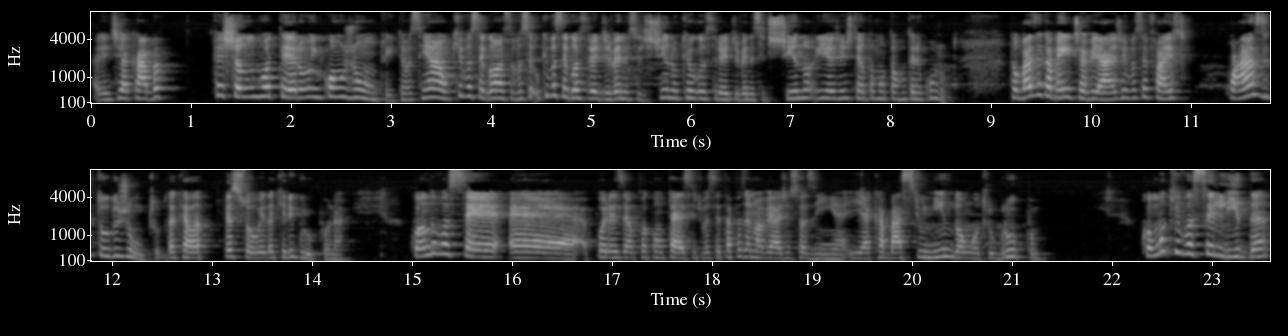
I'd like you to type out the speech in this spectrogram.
A gente acaba fechando um roteiro em conjunto. Então, assim, ah, o que você gosta, você, o que você gostaria de ver nesse destino, o que eu gostaria de ver nesse destino, e a gente tenta montar um roteiro em conjunto. Então, basicamente, a viagem você faz quase tudo junto, daquela pessoa e daquele grupo, né? Quando você, é, por exemplo, acontece de você estar tá fazendo uma viagem sozinha e acabar se unindo a um outro grupo, como que você lida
